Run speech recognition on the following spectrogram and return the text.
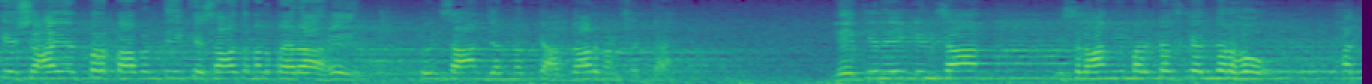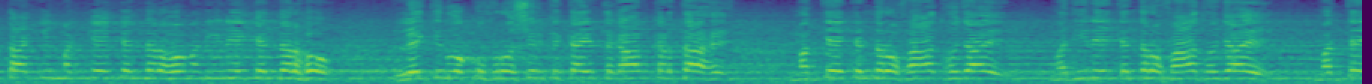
کے شاعر پر پابندی کے ساتھ عمل پیرا ہے تو انسان جنت کا حقدار بن سکتا ہے۔ لیکن ایک انسان اسلامی مرکز کے اندر ہو، حتیٰ کہ مکے کے اندر ہو، مدینے کے اندر ہو، لیکن وہ کفر و شرک کا ارتکاب کرتا ہے۔ مکے کے اندر وفات ہو جائے، مدینے کے اندر وفات ہو جائے۔ مکے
